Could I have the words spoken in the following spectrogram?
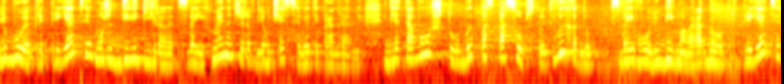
Любое предприятие может делегировать своих менеджеров для участия в этой программе. Для того, чтобы поспособствовать выходу своего любимого родного предприятия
